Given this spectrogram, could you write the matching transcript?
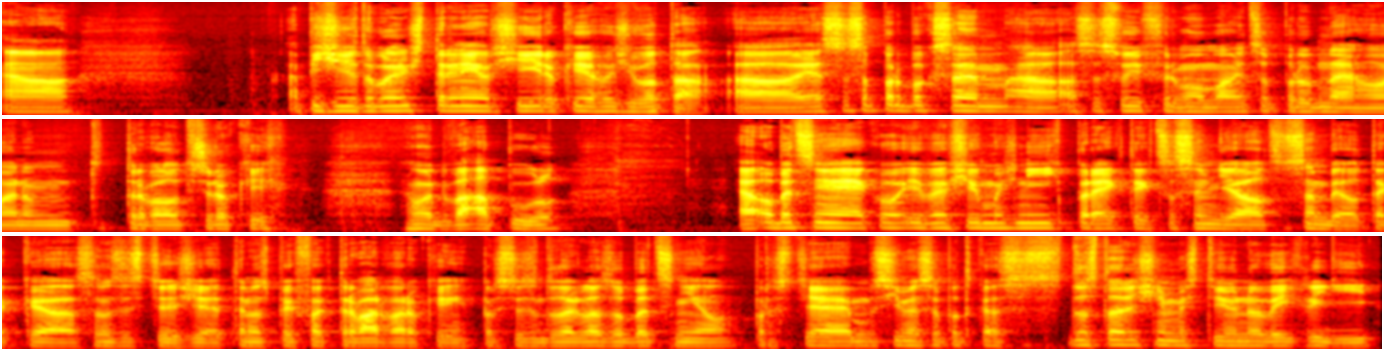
A, a píše, že to byly čtyři nejhorší roky jeho života. A já se Supportboxem a, a se svojí firmou mám něco podobného, jenom to trvalo tři roky, nebo dva a půl. A obecně jako i ve všech možných projektech, co jsem dělal, co jsem byl, tak jsem zjistil, že ten úspěch fakt trvá dva roky. Prostě jsem to takhle zobecnil. Prostě musíme se potkat s dostatečným množstvím nových lidí,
